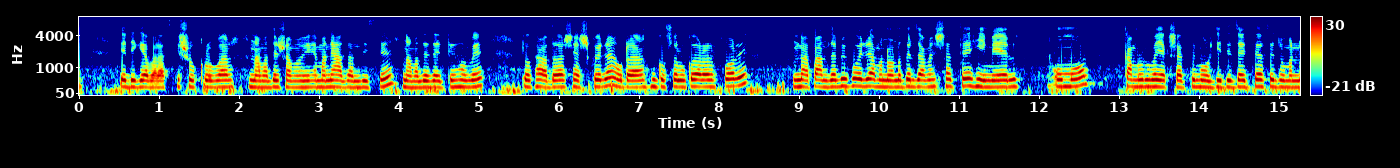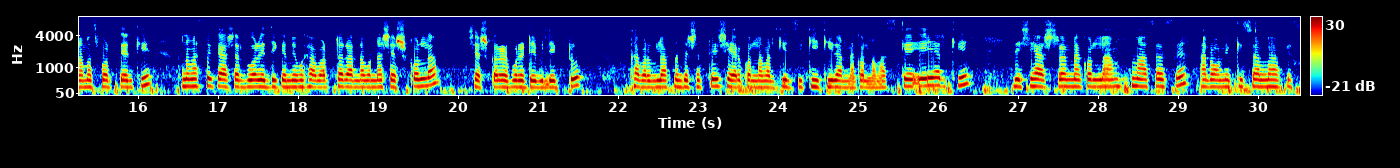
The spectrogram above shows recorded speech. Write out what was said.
এদিকে আবার আজকে শুক্রবার নামাজের সময় মানে আজান দিচ্ছে নামাজে যাইতে হবে। তো খাওয়া দাওয়া শেষ করে ওটা গোসল করার পরে না, পাঞ্জাবি পরে আমার ননদের জামের সাথে হিমেল, ওমর, কামরুল ভাই একসাথে মসজিদে যাইতে আছে, জুমার নামাজ পড়তে আর কি। নামাজ থেকে আসার পর এদিকে আমি খাবারটা রান্না বান্না শেষ করলাম। শেষ করার পরে টেবিলে একটু খাবারগুলো আপনাদের সাথে শেয়ার করলাম আর কি কি কি রান্না করলাম আজকে। এই আর কি, দেশি হাঁস রান্না করলাম, মাছ আছে, আর অনেক কিছু। আল্লাহ হাফিজ।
